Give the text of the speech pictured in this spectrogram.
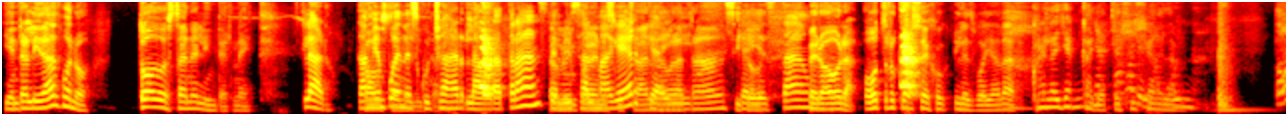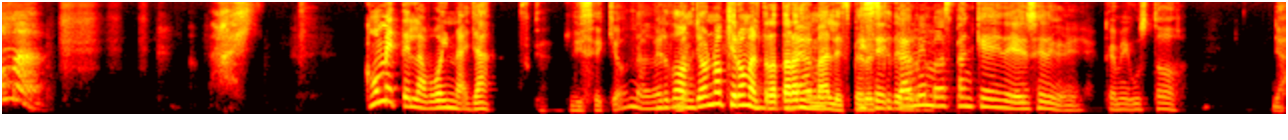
Y en realidad, bueno, todo está en el internet. Claro. También pueden escuchar La Hora Trans de También Luis Almaguer, que La Hora ahí, Trans y que ahí está. Pero ahora, otro consejo que les voy a dar. Cruella, ya Niña, cállate, hija de la. boina. ¡Toma! Ay, cómete la boina ya. Dice, ¿qué onda? Perdón, yo no quiero maltratar Dame- animales, pero dice, es que de dame verdad. más panque de ese de- que me gustó. Ya,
